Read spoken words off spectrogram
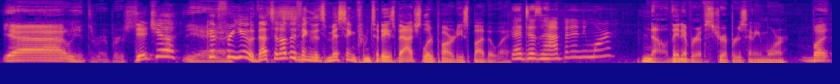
Yeah, we hit the rippers. Did you? Yeah. Good for you. That's another thing that's missing from today's bachelor parties, by the way. that doesn't happen anymore. No, they never have strippers anymore. but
